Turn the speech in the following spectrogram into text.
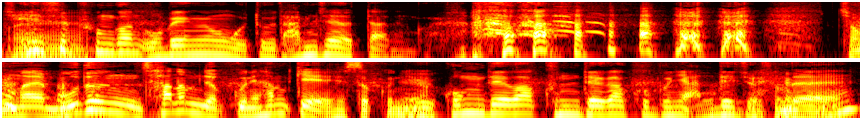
제일 네. 슬픈 건 500명 모두 남자였다는 거예요. 정말 모든 산업 여군이 함께 했었군요. 예, 공대와 군대가 구분이 안 되죠. 네.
